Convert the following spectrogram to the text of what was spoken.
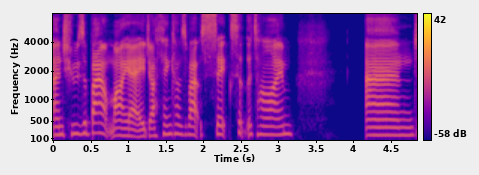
and she was about my age. I think I was about six at the time and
